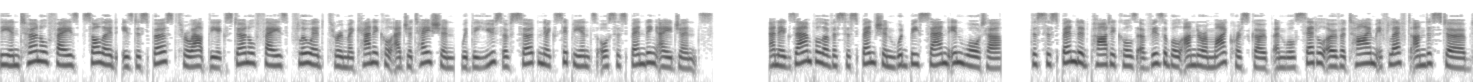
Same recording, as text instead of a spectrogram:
The internal phase solid is dispersed throughout the external phase fluid through mechanical agitation, with the use of certain excipients or suspending agents. An example of a suspension would be sand in water. The suspended particles are visible under a microscope and will settle over time if left undisturbed.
